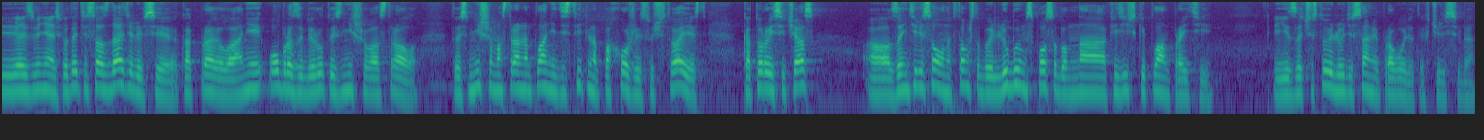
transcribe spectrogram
я извиняюсь, вот эти создатели все, как правило, они образы берут из низшего астрала. То есть в низшем астральном плане действительно похожие существа есть, которые сейчас э, заинтересованы в том, чтобы любым способом на физический план пройти. И зачастую люди сами проводят их через себя.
